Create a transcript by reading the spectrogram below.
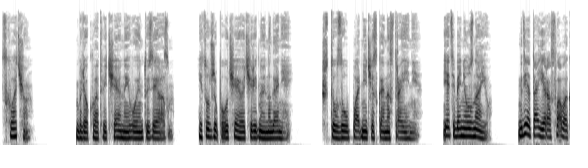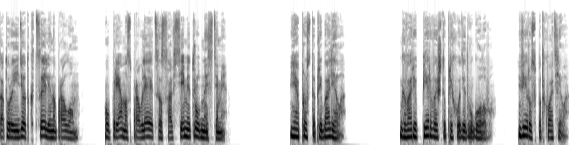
«Схвачу». Блекло отвечаю на его энтузиазм. И тут же получаю очередной нагоняй. Что за упадническое настроение? Я тебя не узнаю. Где та Ярослава, которая идет к цели напролом? Упрямо справляется со всеми трудностями. Я просто приболела. Говорю первое, что приходит в голову. Вирус подхватила.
